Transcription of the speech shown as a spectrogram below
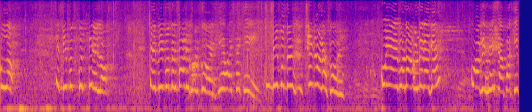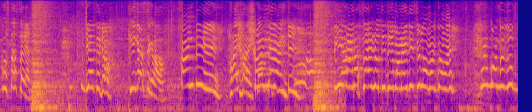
আল্লাহ এই বিপদ করতে এলো। এই বিপদের বাড়ি ঘর কই? কি হয়েছে কি? বিপদের ঠিকানা কই? কই আইবো না আগে কবে কি হয়েছে আপা কি খুঁজতেছেন? গেছে গা কি গেছে গা আন্টি। হাই হাই সামনের আন্টি। তিন আনা চাই রুটি দিয়ে বানাই দিছিল আমার জামাই। কত যুদ্ধ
